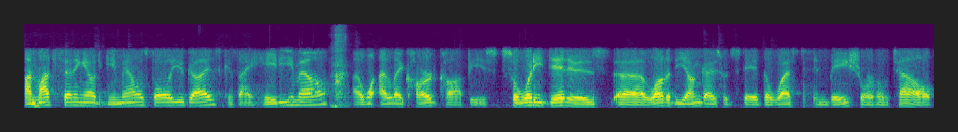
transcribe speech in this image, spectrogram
I'm not sending out emails to all you guys because I hate email. I, wa- I like hard copies. So what he did is uh, a lot of the young guys would stay at the Westin Bayshore Hotel,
